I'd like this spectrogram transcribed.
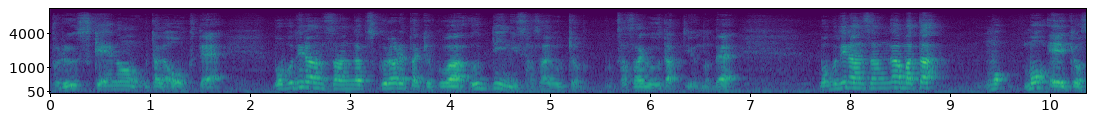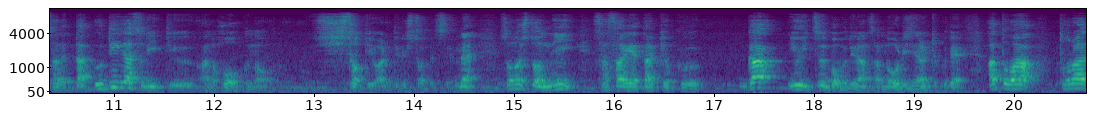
ブルース系の歌が多くて。ボブ・ディランさんが作られた曲はウッディに捧ぐ曲捧ぐ歌っていうのでボブ・ディランさんがまたもも影響されたウディ・ガスリーっていうあのフォークの始祖と言われてる人ですよね。その人に捧げた曲が唯一ボブ・ディランさんのオリジナル曲であとはトラ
